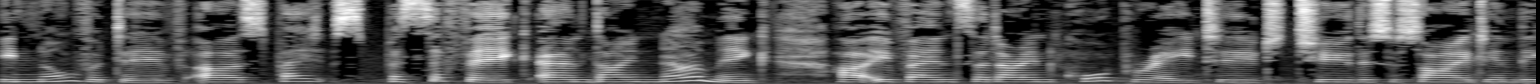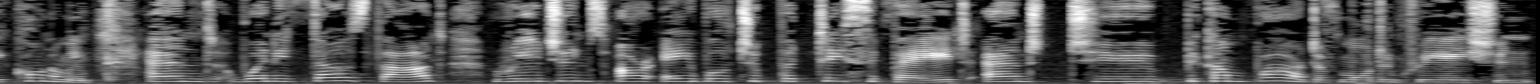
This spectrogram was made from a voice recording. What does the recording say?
innovative, uh, spe- specific, and dynamic uh, events that are incorporated to the society and the economy. And when it does that, regions are able to participate and to become part of modern creation.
